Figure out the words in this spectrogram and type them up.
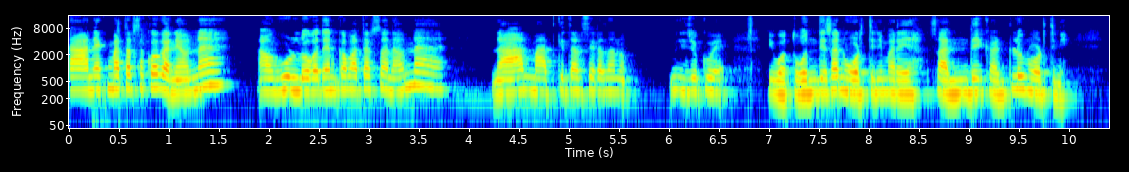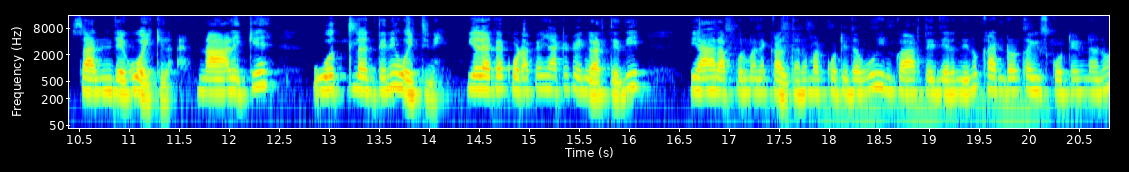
ನಾನ್ಯಾಕೆ ಮಾತಾಡ್ಸಕ್ ಹೋಗಾನೆ ಅವನ್ನ ಅವ್ನು ಉಳ್ಳೋಗೋದೆ ಅನ್ಕ ಮಾತಾಡ್ಸಾನ ಅವನ್ನ ನಾನು ಮಾತು ಕಿತ್ತಾಡ್ಸಿರೋ ನಾನು. ನಿಜಕ್ಕೂ ಇವತ್ತು ಒಂದು ದಿವಸ ನೋಡ್ತೀನಿ ಮರೆಯ. ಸಂಧೆ ಗಂಟ್ಲು ನೋಡ್ತೀನಿ. ಸಂಧೆಗೂ ಹೋಯ್ಕಿಲ್ಲ. ನಾಳೆಗೆ ಒತ್ಲಂತೇನೆ ಹೋಯ್ತೀನಿ. ಏನಕ್ಕ ಕೊಡೋಕೆ ಯಾಕೆ ಹಿಂಗೆ ಆಡ್ತಿದ್ದಿ ಯಾರ ಅಪ್ಪನ ಮನೆ ಕಳ್ತನ ಮಾಡ್ಕೊಟ್ಟಿದ್ದಾವು, ಹಿಂಗೆ ಆಡ್ತಿದ್ದೀರ ನೀನು? ಕಂಡವ್ರು ತೆಗಿಸ್ಕೊಟ್ಟೇನು ನಾನು.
